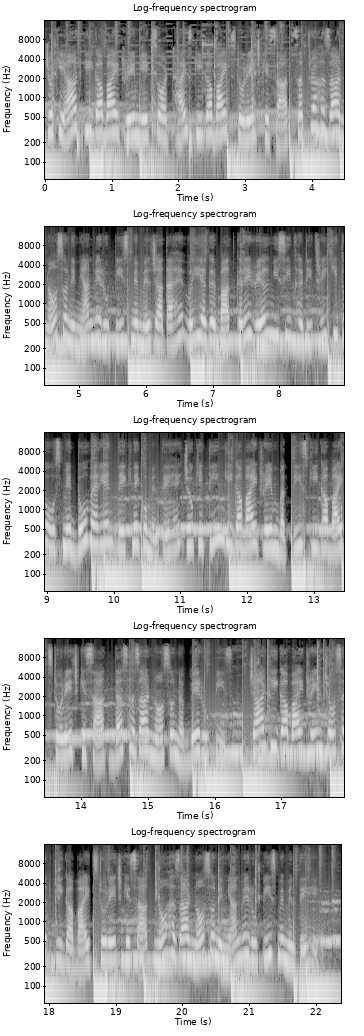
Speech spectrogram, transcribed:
जो कि 8 गीगाबाइट रैम 128 गीगाबाइट स्टोरेज के साथ सत्रह हज़ार नौ सौ निन्यानवे रूपीज में मिल जाता है। वही अगर बात करें Realme C33 की तो उसमें दो वेरिएंट देखने को मिलते हैं, जो कि तीन गीगाबाइट रैम बत्तीस गीगाबाइट स्टोरेज के साथ दस हज़ार नौ सौ नब्बे रूपीज चार गीगाबाइट रैम चौसठ गीगाबाइट स्टोरेज के साथ नौ हज़ार नौ सौ निन्यानवे रूपीज में मिलते हैं।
